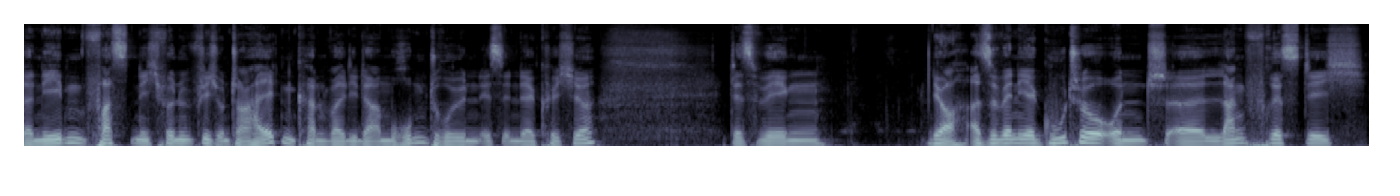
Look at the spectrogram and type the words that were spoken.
daneben fast nicht vernünftig unterhalten kann, weil die da am Rumdröhnen ist in der Küche. Deswegen, ja, also wenn ihr gute und äh, langfristig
